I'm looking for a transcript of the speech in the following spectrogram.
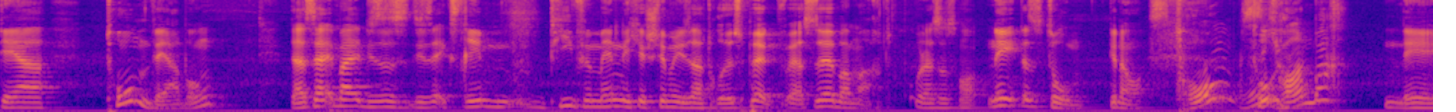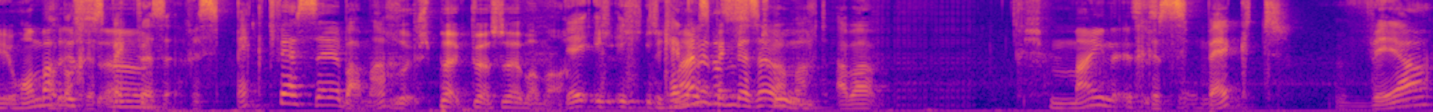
der Tom-Werbung. Da ist ja immer dieses, diese extrem tiefe männliche Stimme, die sagt, Respekt, wer es selber macht. Oder ist das Horn? Nee, das ist Tom, genau. Ist Tom? Ist Tom. nicht Hornbach? Nee, Hornbach ist Respekt, äh, Respekt, wer es selber macht. Respekt, wer es selber macht. Ja, ich ich, ich Ich kenne Respekt, wer es ist selber Tom. macht, aber Ich meine, es ist Tom. Respekt, wer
